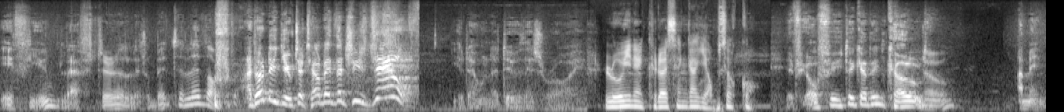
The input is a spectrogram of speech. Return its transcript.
if you left her a little bit to live on. I don't need you to tell me that she's ill. You don't want to do this, Roy. 로이는 그럴 생각이 없었고 If your feet are getting cold, No? I'm in.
